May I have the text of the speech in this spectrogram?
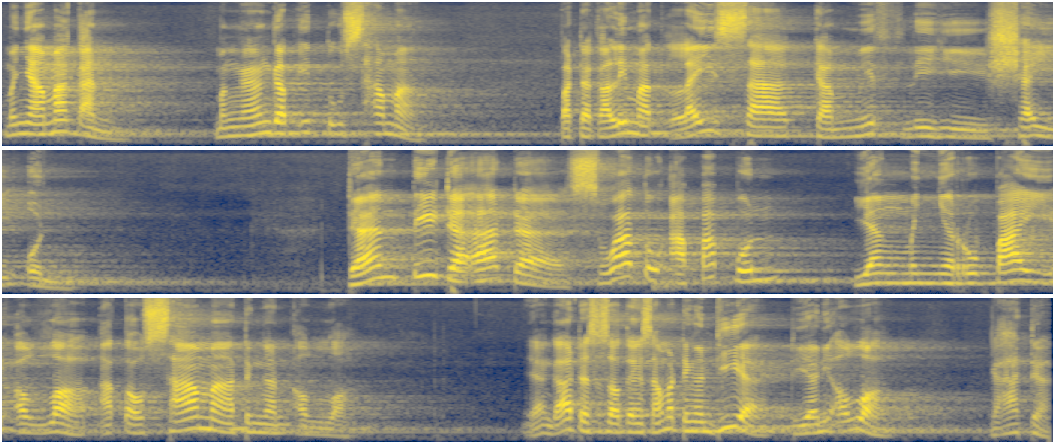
menyamakan, menganggap itu sama pada kalimat laisa kamitslihi syai'un. Dan tidak ada suatu apa pun yang menyerupai Allah atau sama dengan Allah. Ya, nggak ada sesuatu yang sama dengan Dia. Dia ini Allah. Nggak ada.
